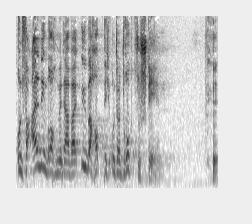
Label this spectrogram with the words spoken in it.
und vor allen Dingen brauchen wir dabei überhaupt nicht unter Druck zu stehen.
